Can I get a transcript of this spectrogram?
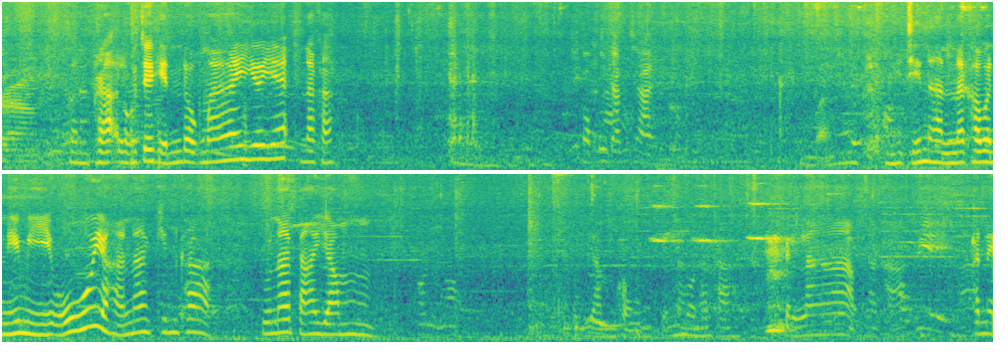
รังวันพระเราก็จะเห็นดอกไม้เยอะแยะนะคะ ขอบคุณจ้าพี่ชายว้าวมีเจนันนะคะ วันนี้มี โอ้ยอาหารน่ากินค่ะ ดูหน้าตายำยำของเจนมนนะคะ เป็นลาบนะคะพะแน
